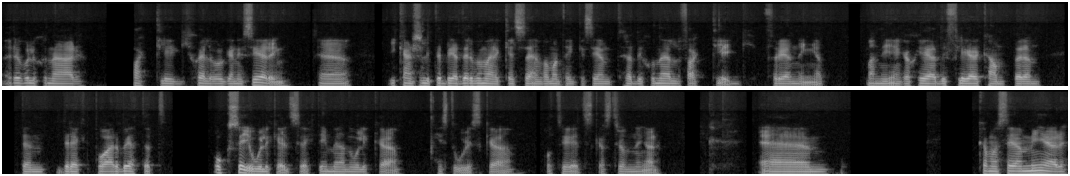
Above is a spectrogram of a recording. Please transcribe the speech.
revolutionär facklig självorganisering. Eh, i kanske lite bredare bemärkelse än vad man tänker sig en traditionell facklig förening. Att man är engagerad i fler kamper än den direkt på arbetet. Också i olika utsträckning mellan olika historiska och teoretiska strömningar. Eh, kan man säga mer?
